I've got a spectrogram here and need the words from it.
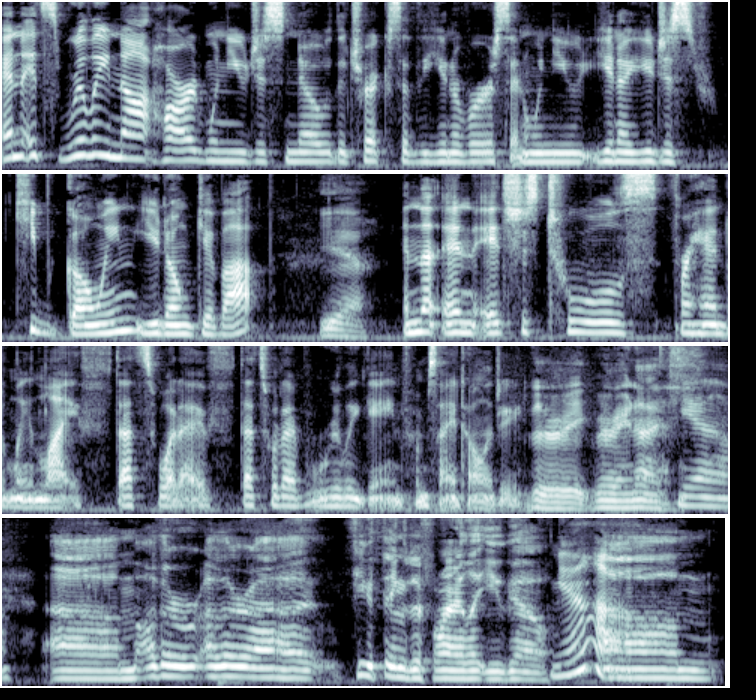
And it's really not hard when you just know the tricks of the universe and when you, you know, you just keep going, you don't give up. Yeah. And that, and it's just tools for handling life. That's what I've that's what I've really gained from Scientology. Very, very nice. Yeah. Um, other, other, uh, few things before I let you go. Yeah. Um,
